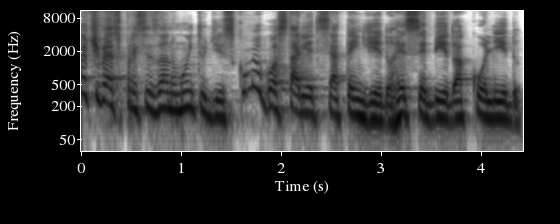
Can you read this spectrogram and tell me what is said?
eu tivesse precisando muito disso, como eu gostaria de ser atendido, recebido, acolhido,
